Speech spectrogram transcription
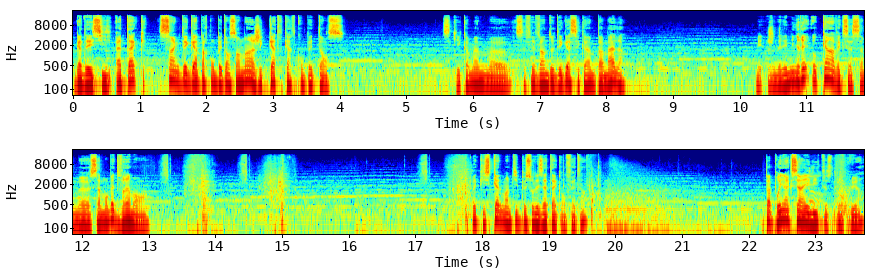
Regardez ici, attaque, 5 dégâts par compétence en main, j'ai 4 cartes compétences. Ce qui est quand même... Euh, ça fait 22 dégâts, c'est quand même pas mal. Mais je n'éliminerai aucun avec ça, ça m'embête vraiment. Hein. Faudrait qu'il se calme un petit peu sur les attaques en fait. Hein. Pas pour rien que c'est un élite non plus. Hein.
